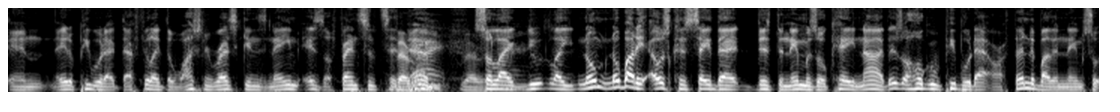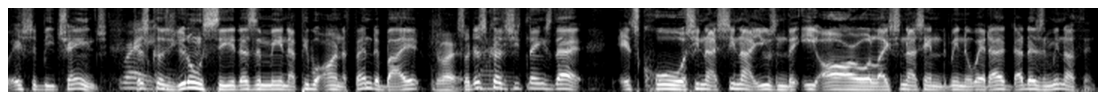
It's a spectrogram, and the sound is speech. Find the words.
and Native people that, that feel like the Washington Redskins name is offensive to Very, them. Right. very. So like you like no nobody else could say that this the name is okay. Nah, there's a whole group of people that are offended by the name, so it should be changed. Right. Just because you don't see it doesn't mean that people aren't offended by it. Right. So just because she thinks that it's cool, she not she not using the er or like she not saying it the meaning way that that doesn't mean nothing.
